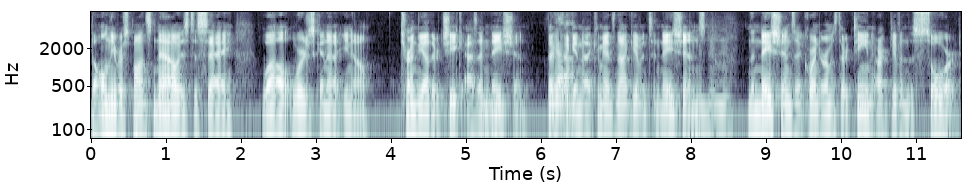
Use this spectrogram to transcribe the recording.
the only response now is to say, well, we're just going to, you know, turn the other cheek as a nation. That, Yeah. Again, that command's not given to nations. Mm-hmm. The nations, according to Romans 13, are given the sword.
